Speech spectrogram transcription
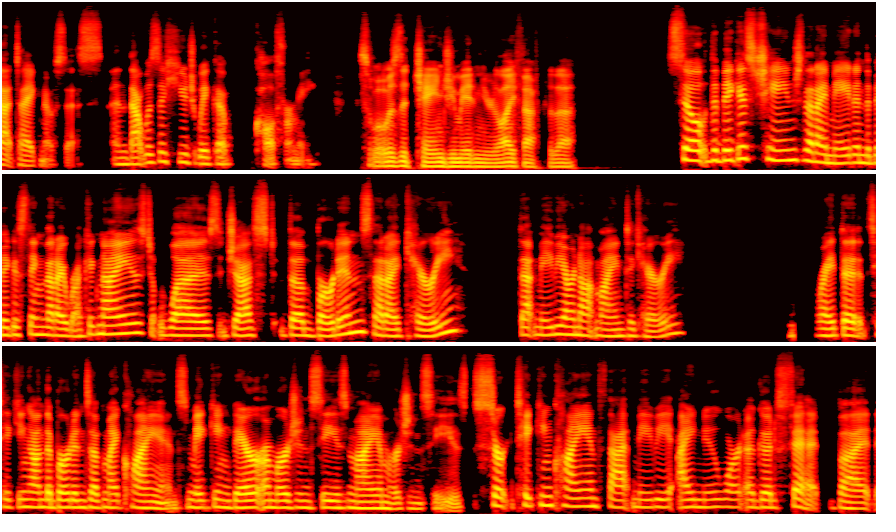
that diagnosis. And that was a huge wake up call for me. So, what was the change you made in your life after that? So, the biggest change that I made and the biggest thing that I recognized was just the burdens that I carry that maybe are not mine to carry right? The taking on the burdens of my clients, making their emergencies my emergencies, cert- taking clients that maybe I knew weren't a good fit, but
